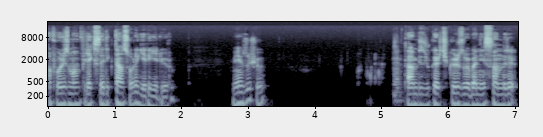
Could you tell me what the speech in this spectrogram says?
aforizmamı flexledikten sonra geri geliyorum. Mevzu şu. Tam biz yukarı çıkıyoruz ve ben insanları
